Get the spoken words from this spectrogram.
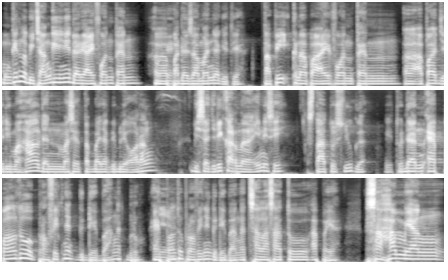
Mungkin lebih canggih ini dari iPhone 10 eh, Oke. pada zamannya gitu ya. Tapi kenapa iPhone 10 eh, apa jadi mahal dan masih tetap banyak dibeli orang? Bisa jadi karena ini sih status juga gitu. Dan Apple tuh profitnya gede banget bro. Apple Iya. tuh profitnya gede banget. Salah satu apa ya saham yang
